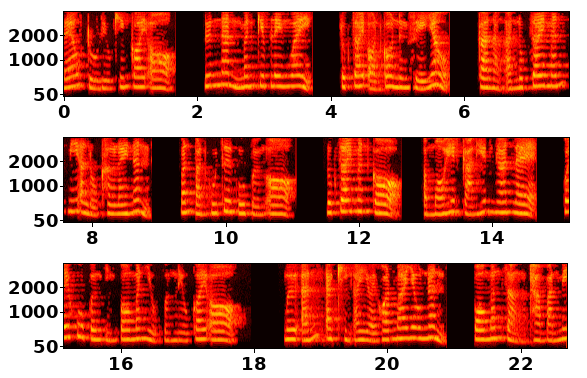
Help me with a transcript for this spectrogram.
แล้วตูริวคิงก้อยออลื่นนั่นมันเก็บเลงไว้ ลูกใจอ่อนก้อนหนึ่งเสียเย่าการหนังอันลูกใจมันมีอันโหลเคอไรนั่น มันปั่นกูเจอกูเปิงออลูกใจมันก่ออ่ำหมอเหตุการณ์เหตุงานแหละก้อยคู่เปิงอิงปอมันอยู่เปิงเลียวก้อยออมืออันอาคิงอาย่อยฮอดมาเย้านั่น ปอมันจังถามปันมี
